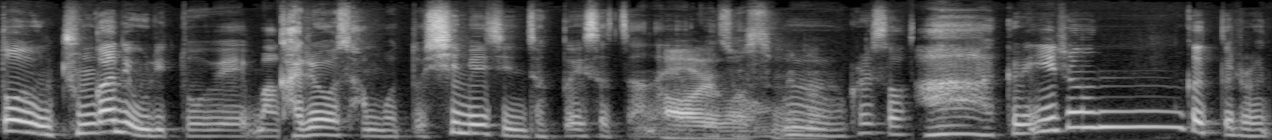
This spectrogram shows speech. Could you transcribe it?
또 중간에 우리 또 왜 막 가려워서 한 번 또 심해진 적도 있었잖아요. 아, 예, 그죠? 맞습니다. 음, 그래서 아, 그래 이런 것들은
